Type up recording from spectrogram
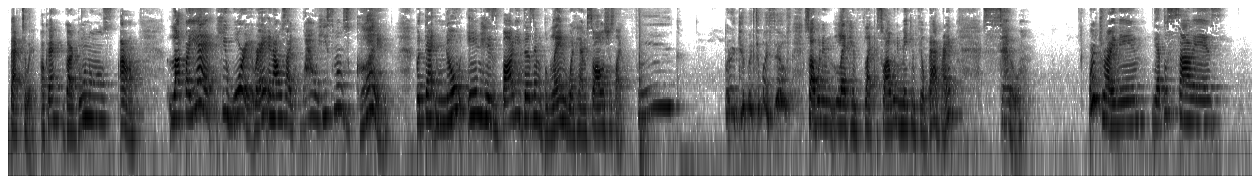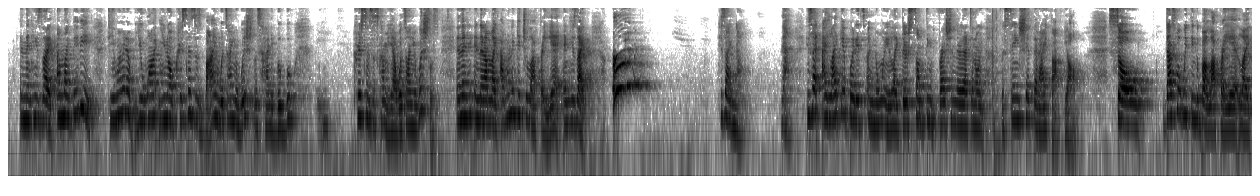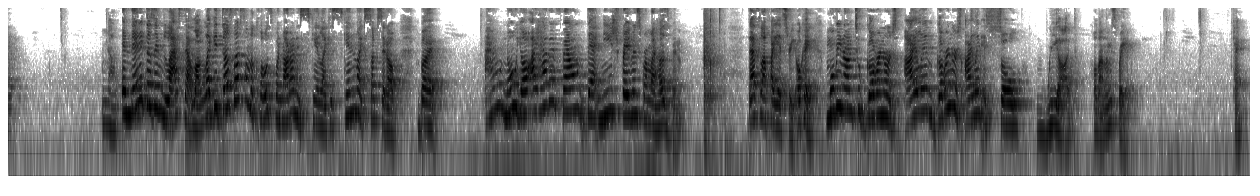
back to it. Okay, Gardonos. I don't know. Lafayette, he wore it, right? And I was like, wow, he smells good. But that note in his body doesn't blend with him. So I was just like, fuck. But I kept it to myself. So I wouldn't let him, like, so I wouldn't make him feel bad, right? So we're driving. Ya tú sabes. And then he's like, I'm like, baby, do you want me to, you want, you know, Christmas is buying. What's on your wish list, honey? Boo boo. Christmas is coming. Yeah, what's on your wish list? And then and then I'm like, I want to get you Lafayette. And he's like. He's like, no, no. He's like, I like it, but it's annoying. Like there's something fresh in there that's annoying. The same shit that I thought, y'all. So that's what we think about Lafayette. Like, no. And then it doesn't last that long. Like it does last on the clothes, but not on his skin. Like his skin like sucks it up. But I don't know, y'all. I haven't found that niche fragrance for my husband. That's Lafayette Street. Okay, moving on to Governor's Island. Governor's Island is so weird. Hold on, let me spray it. Okay.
